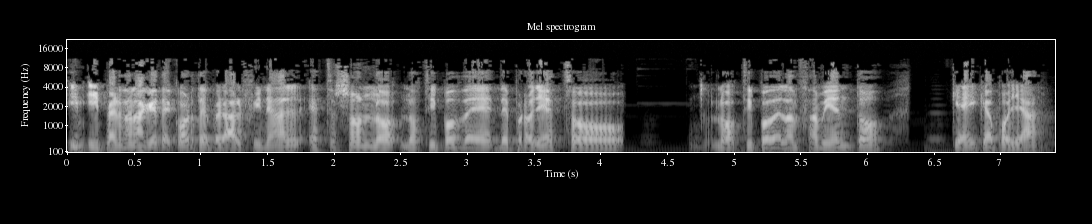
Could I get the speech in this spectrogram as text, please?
y, y perdona que te corte, pero al final estos son los, los tipos de, de proyectos, los tipos de lanzamientos que hay que apoyar.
